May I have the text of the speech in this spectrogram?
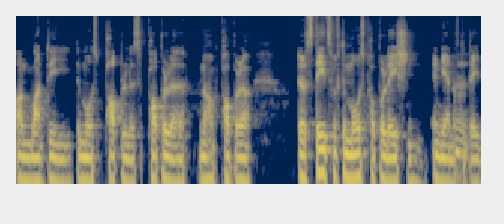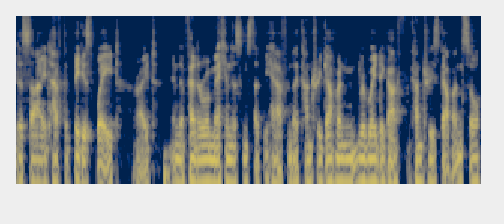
on what the the most populous popular no popular the states with the most population in the end of mm. the day decide have the biggest weight, right? In the federal mechanisms that we have in the country governing the way the country is governed. So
